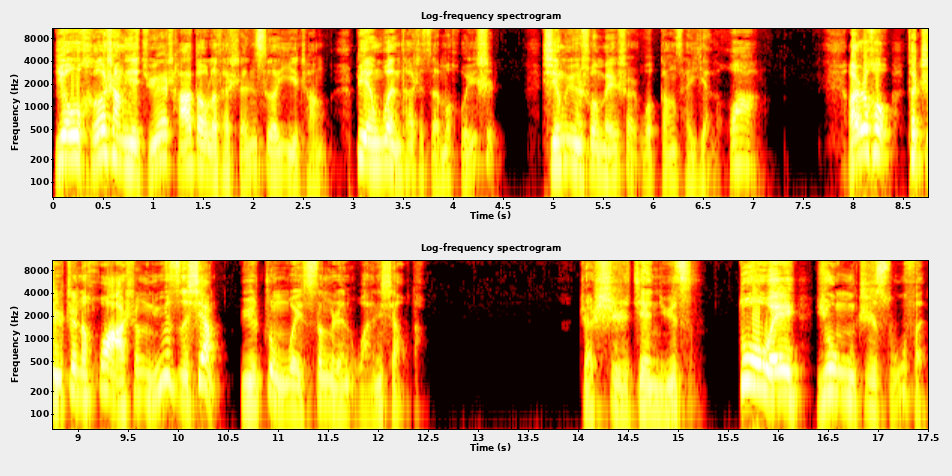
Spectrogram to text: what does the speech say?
有和尚也觉察到了他神色异常，便问他是怎么回事。行运说：“没事我刚才眼花了。”而后他指着那化生女子像，与众位僧人玩笑道：“这世间女子多为庸脂俗粉，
